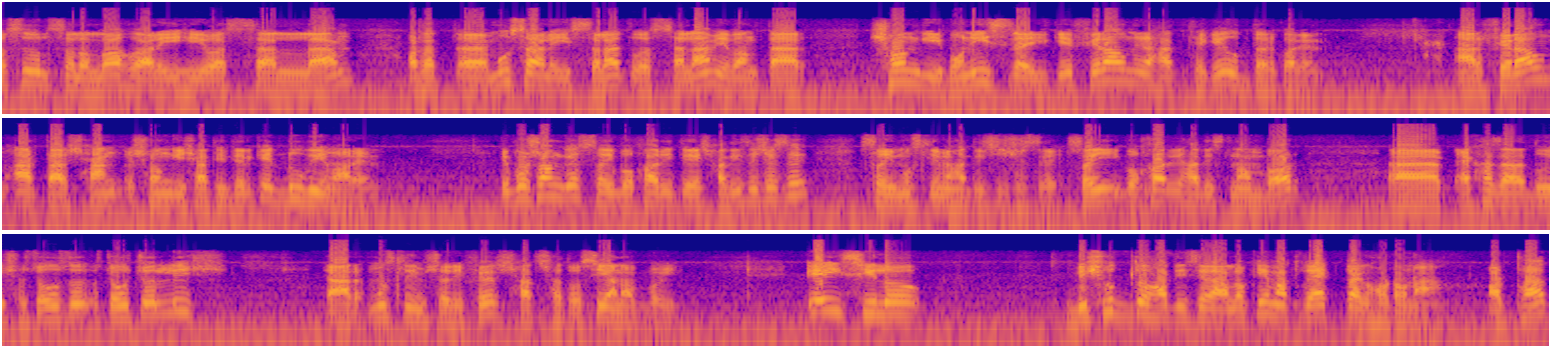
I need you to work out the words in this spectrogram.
রসুল সাল আলহি ওয়াসাল্লাম, অর্থাৎ মুসা আলি সালাত ওয়াসাল্লাম এবং তার সঙ্গী বনি ইসরায়েলকে ফেরাউনের হাত থেকে উদ্ধার করেন। আর ফেরাউন আর তার সঙ্গী সাথীদেরকে ডুবিয়ে মারেন। এ প্রসঙ্গে সই বোখারিতে হাদিস এসেছে সই মুসলিমে হাদিস এসেছে। সই বোখারির হাদিস নম্বর এক হাজার দুইশো চৌচল্লিশ, আর মুসলিম শরীফের সাতশত ছিয়ানব্বই। এই ছিল বিশুদ্ধ হাদিসের আলোকে মাত্র একটা ঘটনা, অর্থাৎ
